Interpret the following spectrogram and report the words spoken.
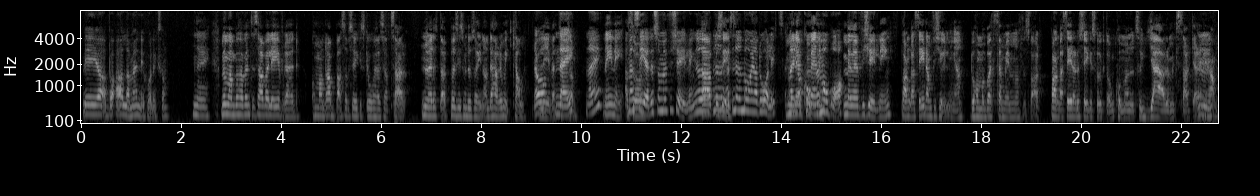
Vi är ju bara alla människor liksom. Nej, men man behöver inte så vara livrädd om man drabbas av psykisk ohälsa att så här, nu är detta precis som du sa innan, det här är mitt kall i livet. nej, liksom. nej. Nej, nej. Alltså, men se det som en förkylning. Nu, Ja, nu, nu mår jag dåligt. Men, jag kommer må bra. Men med en förkylning, på andra sidan förkylningen, då har man bara ett sämre immunförsvar. På andra sidan en psykisk sjukdom kommer man ut så jävla mycket starkare än innan.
